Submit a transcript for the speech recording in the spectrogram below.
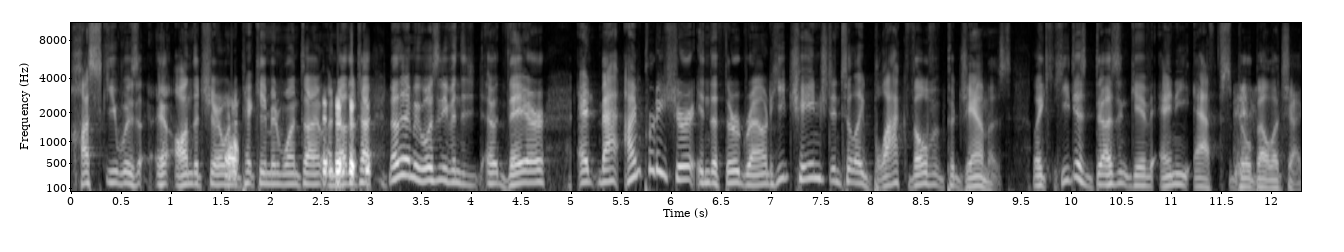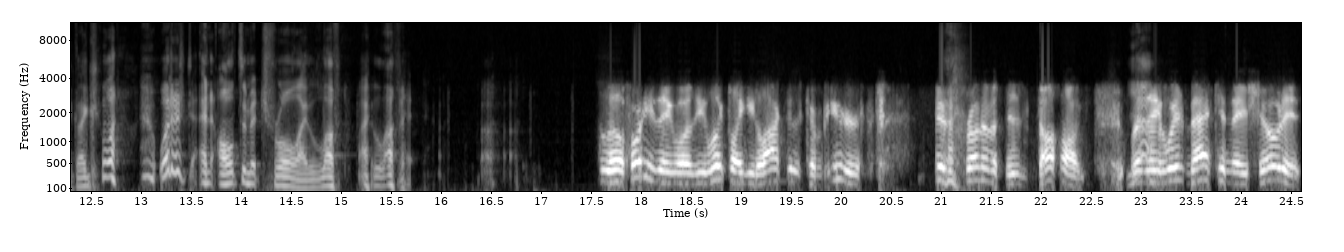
husky was uh, on the chair when a pick came in one time. Another time, another time he wasn't even uh, there. And Matt, I'm pretty sure in the third round he changed into like black velvet pajamas. Like he just doesn't give any f's. Bill Belichick. Like what? What a, an ultimate troll. I love. I love it. The funny thing was he looked like he locked his computer in front of his dog. When yeah. they went back and they showed it,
